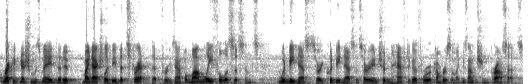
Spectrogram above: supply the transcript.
recognition was made that it might actually be a bit strict, that, for example, non lethal assistance would be necessary, could be necessary, and shouldn't have to go through a cumbersome exemption process.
